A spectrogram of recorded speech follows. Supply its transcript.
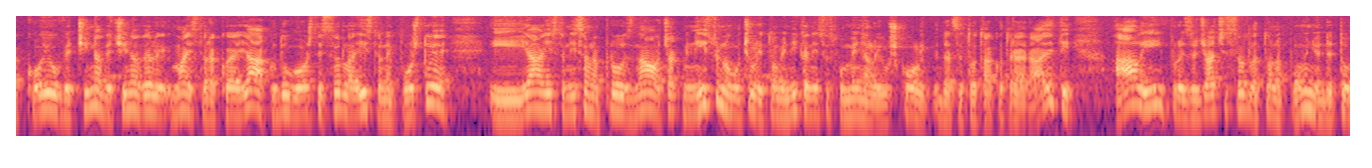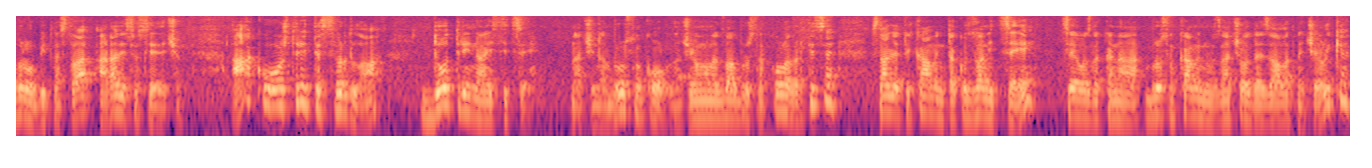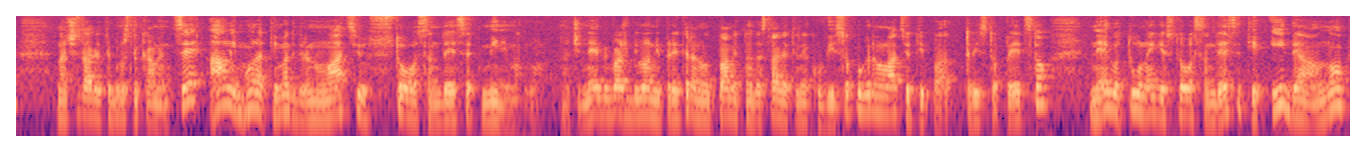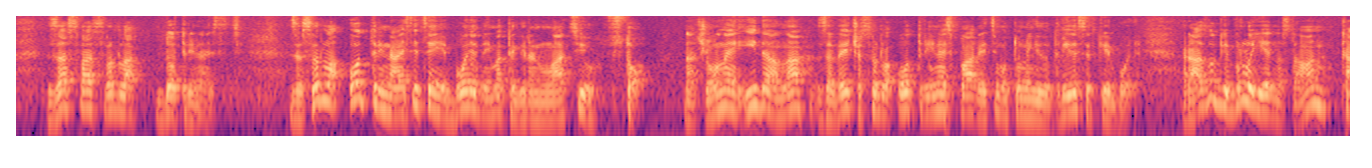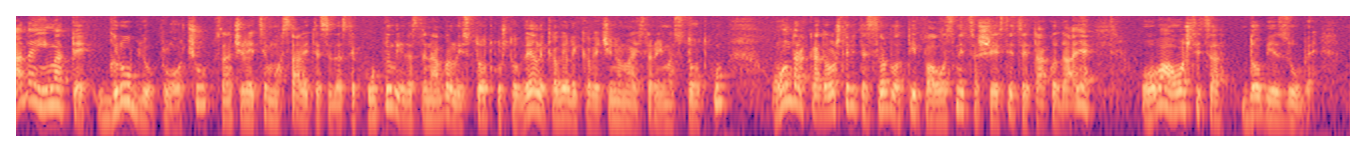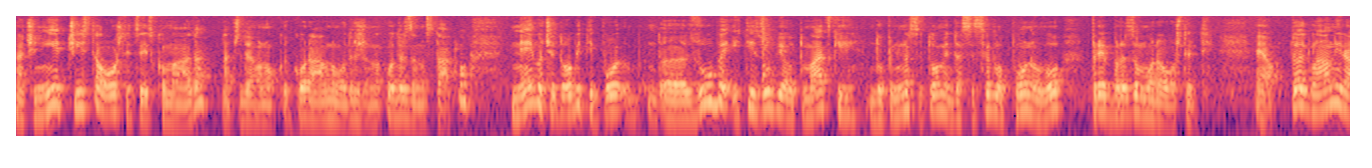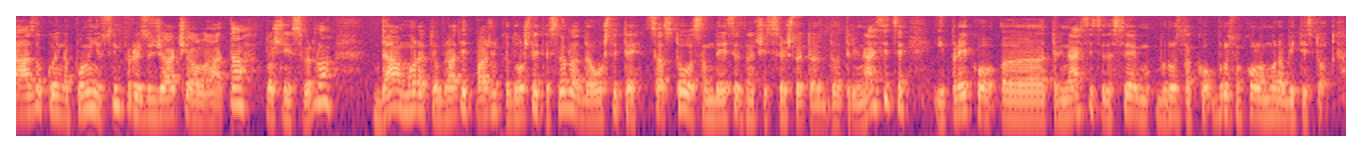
koju većina, većina majstora koja jako dugo oštri svrdla isto ne poštuje i ja isto nisam na prvu znao, čak mi nisu naučili, to mi nikad nisu spomenjali u školi da se to tako treba raditi, ali proizvođači svrdla to napominju da je to vrlo bitna stvar, a radi se o sljedećem. Ako oštrite svrdla do 13 znači na brusnom kolu, znači imamo na dva brusna kola vrtice, stavljate kamen takozvani C, C oznaka na brusnom kamenu znači da je zalatne čelike, znači stavljate brusni kamen C, ali morate imati granulaciju 180 minimalno. Znači ne bi baš bilo ni pretjerano pametno da stavljate neku visoku granulaciju tipa 300-500, nego tu negdje 180 je idealno za sva svrdla do 13. Za svrdla od 13 je bolje da imate granulaciju 100. Znači ona je idealna za veća svrla od 13 pa recimo tu negdje do 30 je bolje. Razlog je vrlo jednostavan, kada imate grublju ploču, znači recimo stavite se da ste kupili i da ste nabavili stotku, što velika, velika većina majstora ima stotku, onda kada oštrite svrlo tipa osmica, šestica i tako dalje, ova oštica dobije zube. Znači nije čista oštica iz komada, znači da je ono ko ravno održano, odrzano staklo, nego će dobiti e, zube i ti zubi automatski doprinose tome da se svrlo ponovo prebrzo mora oštriti. Evo, to je glavni razlog koji napominju svim proizvođači alata, točnije svrla, da morate obratiti pažnju kad oštite svrla da oštite sa 180, znači sve što je do 13 i preko 13 da sve brusno, brusno kolo mora biti stotka.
